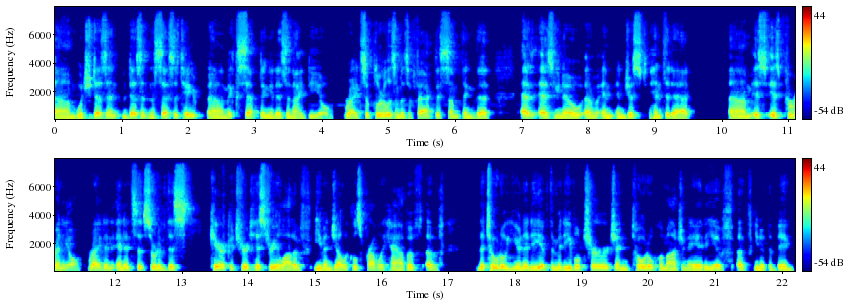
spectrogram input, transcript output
um, which doesn't doesn't necessitate um, accepting it as an ideal, right? So pluralism as a fact is something that, as as you know, um, and and just hinted at, um, is is perennial, right? And and it's sort of this caricatured history a lot of evangelicals probably have of of the total unity of the medieval church and total homogeneity of of you know the big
